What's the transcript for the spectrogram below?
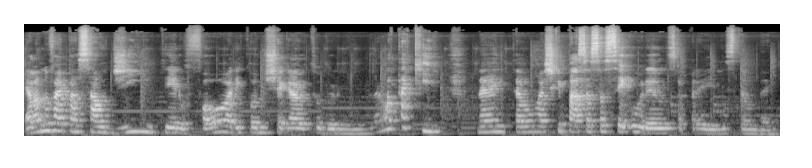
ela não vai passar o dia inteiro fora e quando chegar eu tô dormindo. Ela tá aqui, né? Então acho que passa essa segurança para eles também.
